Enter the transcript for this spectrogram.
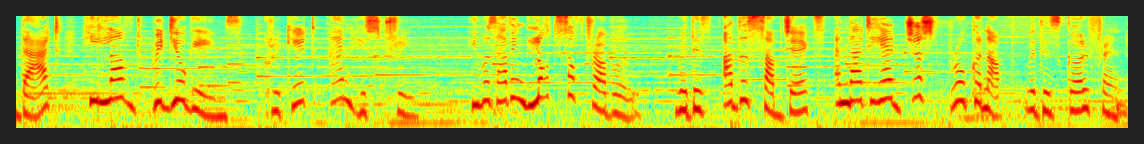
that he loved video games, cricket, and history. He was having lots of trouble with his other subjects and that he had just broken up with his girlfriend.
